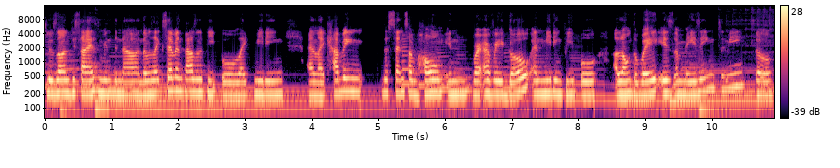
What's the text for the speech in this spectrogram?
Luzon, Visayas, Mindanao, and there was like seven thousand people like meeting and like having the sense of home in wherever you go and meeting people along the way is amazing to me. So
